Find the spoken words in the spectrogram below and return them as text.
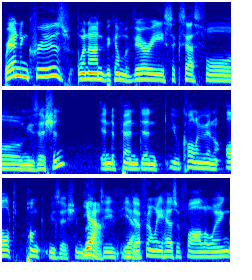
Brandon Cruz went on to become a very successful musician, independent. You would call him an alt punk musician, but Yeah, he, he yeah. definitely has a following.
